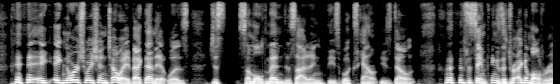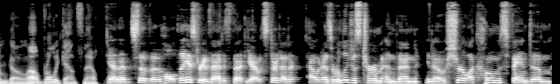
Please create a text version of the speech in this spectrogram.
ignore Shueisha and Toei. Back then, it was just some old men deciding these books count, these don't. it's the same thing as a Dragon Ball room going, well, Broly counts now. Yeah, that, so the whole, the history of that is that, yeah, it started out, out as a religious term, and then, you know, Sherlock Holmes fandom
